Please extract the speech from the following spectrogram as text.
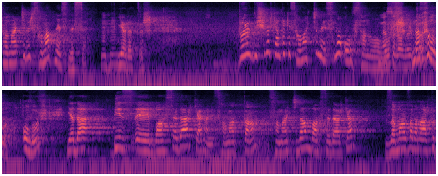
sanatçı bir sanat nesnesi yaratır. Böyle düşünürken peki sanatçı nesne olsa ne olur? Nasıl olurdu? Nasıl olur? Ya da biz e, bahsederken hani sanattan, sanatçıdan bahsederken zaman zaman artık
